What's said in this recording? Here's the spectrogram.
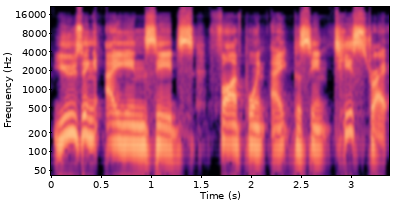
using ANZ's 5.8% test rate.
